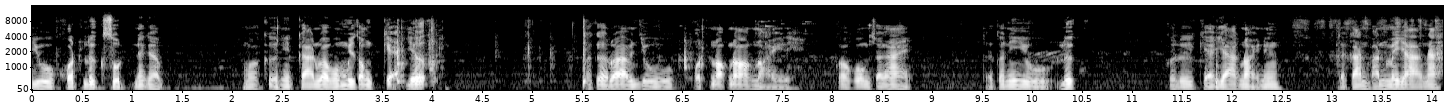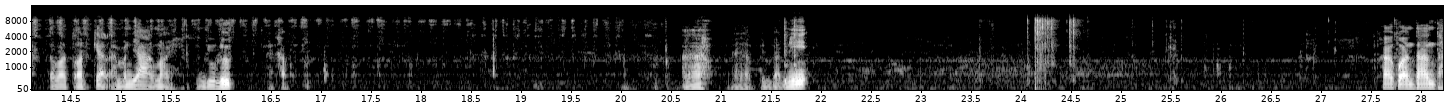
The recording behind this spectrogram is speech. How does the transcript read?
อยู่ขดลึกสุดนะครับเมื่อเกิดเหตุการณ์ว่าผมไม่ต้องแกะเยอะ ถ้าเกิดว่ามันอยู่ขดนอกๆหน่อย ก็คงจะง่าย แต่ตอนนี้อยู่ลึกก็เลยแกะยากหน่อยนึงแต่การพันไม่ยากนะ แต่ว่าตอนแกะมันยากหน่อย อยู่ลึกนะครับอะนะครับเป็นแบบนี้ ค่าความต้านท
